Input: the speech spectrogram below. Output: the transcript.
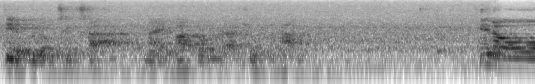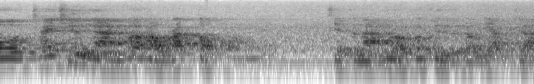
เตรียมอุดมศึกษาในพระบรมราชูปถัมภ์ที่เราใช้ชื่องานว่าเรารักต่อเนี่ยเจตนาของเราก็คือเราอยากจะ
